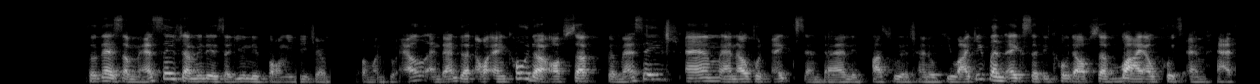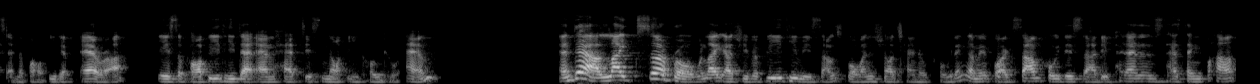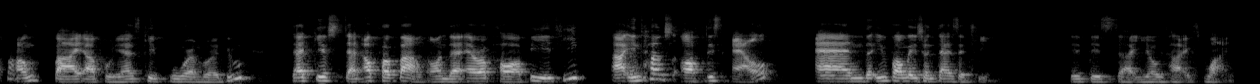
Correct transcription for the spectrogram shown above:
So there's a message. I mean, there's a uniform integer from 1 to L, and then the encoder observes the message M and output X, and then it passes through the channel PY. Given X, the decoder observes Y outputs M hats, and the probability of error is the probability that M hat is not equal to M. And there are like several like achievability results for one-shot channel coding. I mean, for example, this uh, dependence testing found by uh, Polyanskiy, Poor, and Verdu that gives an upper bound on the error probability uh, in terms of this L and the information density. It is uh, iota xy.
